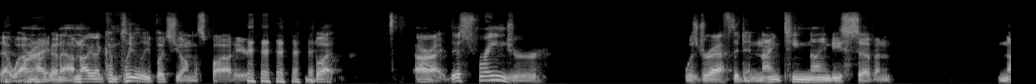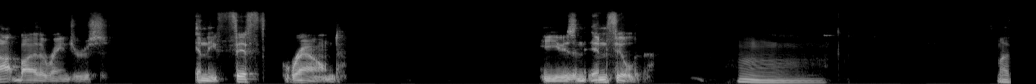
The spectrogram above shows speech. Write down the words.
That way, I'm All not going to. I'm not going to completely put you on the spot here but all right, this Ranger was drafted in 1997, not by the Rangers, in the fifth round. He is an infielder. hmm. My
